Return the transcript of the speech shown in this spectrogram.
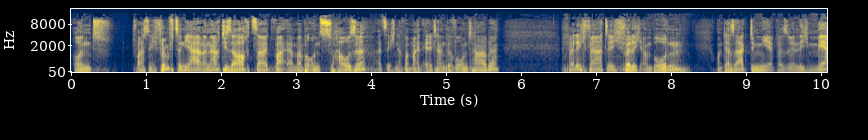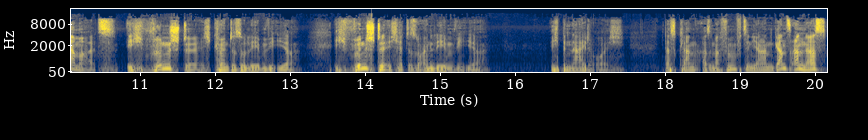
Und ich weiß nicht, 15 Jahre nach dieser Hochzeit war er mal bei uns zu Hause, als ich noch bei meinen Eltern gewohnt habe. Völlig fertig, völlig am Boden. Und er sagte mir persönlich mehrmals, ich wünschte, ich könnte so leben wie ihr. Ich wünschte, ich hätte so ein Leben wie ihr. Ich beneide euch. Das klang also nach 15 Jahren ganz anders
